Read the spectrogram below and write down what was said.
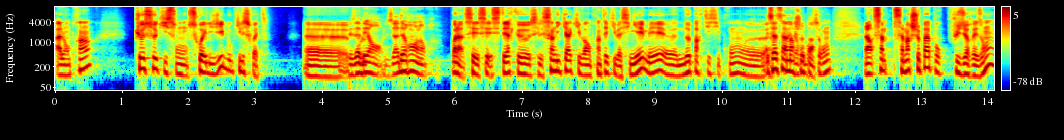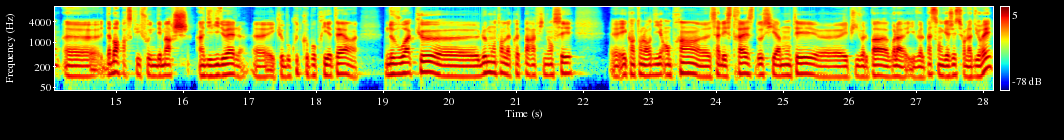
à l'emprunt que ceux qui sont soit éligibles ou qui le souhaitent. Euh, les adhérents, les adhérents à l'emprunt. Voilà, c'est-à-dire que c'est le syndicat qui va emprunter, qui va signer, mais euh, ne participeront. Euh, Et ça, ça marche pas. Alors ça, ça marche pas pour plusieurs raisons. D'abord parce qu'il faut une démarche individuelle et que beaucoup de copropriétaires ne voient que le montant de la cote-part à financer euh, et quand on leur dit emprunt, euh, ça les stresse, dossier à monter, euh, et puis ils veulent pas, voilà, ils veulent pas s'engager sur la durée.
